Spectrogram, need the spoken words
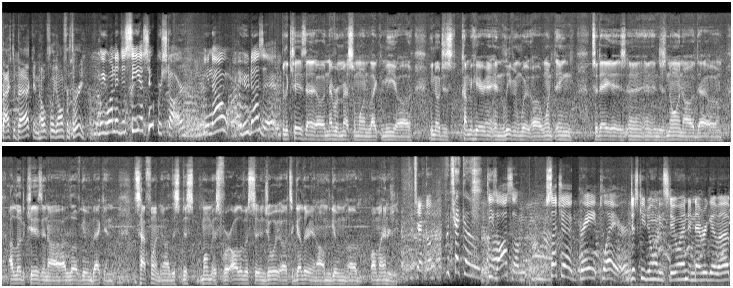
back to back and hopefully going for three. We wanted to see a superstar. You know, who doesn't? For the kids that uh, never met someone like me, uh, you know, just coming here and, and leaving with uh, one thing today is, and, and just knowing uh, that um, I love the kids and uh, I love giving back and just have fun. this this moment is for all of us to enjoy together, and I'm giving all my energy. Pacheco. Pacheco. He's awesome. Such a great player. Just keep doing what he's doing and never give up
